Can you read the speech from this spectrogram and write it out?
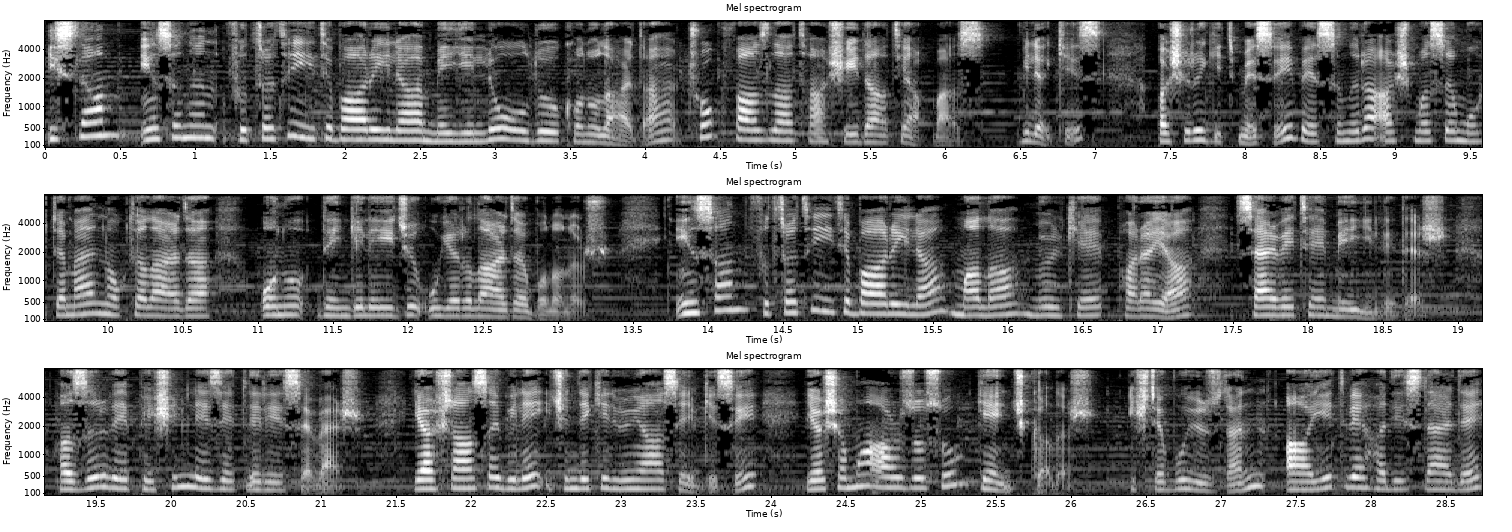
İslam, insanın fıtratı itibarıyla meyilli olduğu konularda çok fazla tahşidat yapmaz. Bilakis aşırı gitmesi ve sınırı aşması muhtemel noktalarda onu dengeleyici uyarılarda bulunur. İnsan fıtratı itibarıyla mala, mülke, paraya, servete meyillidir. Hazır ve peşin lezzetleri sever. Yaşlansa bile içindeki dünya sevgisi, yaşama arzusu genç kalır. İşte bu yüzden ayet ve hadislerde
